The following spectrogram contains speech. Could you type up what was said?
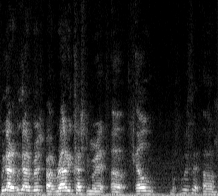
we got a, we got a, a rowdy customer at uh, El, what is it? Um,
